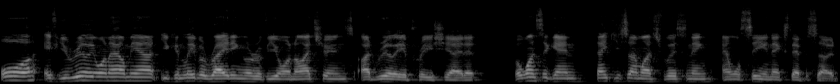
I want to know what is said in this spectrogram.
Or if you really want to help me out, you can leave a rating or review on iTunes. I'd really appreciate it. But once again, thank you so much for listening, and we'll see you next episode.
